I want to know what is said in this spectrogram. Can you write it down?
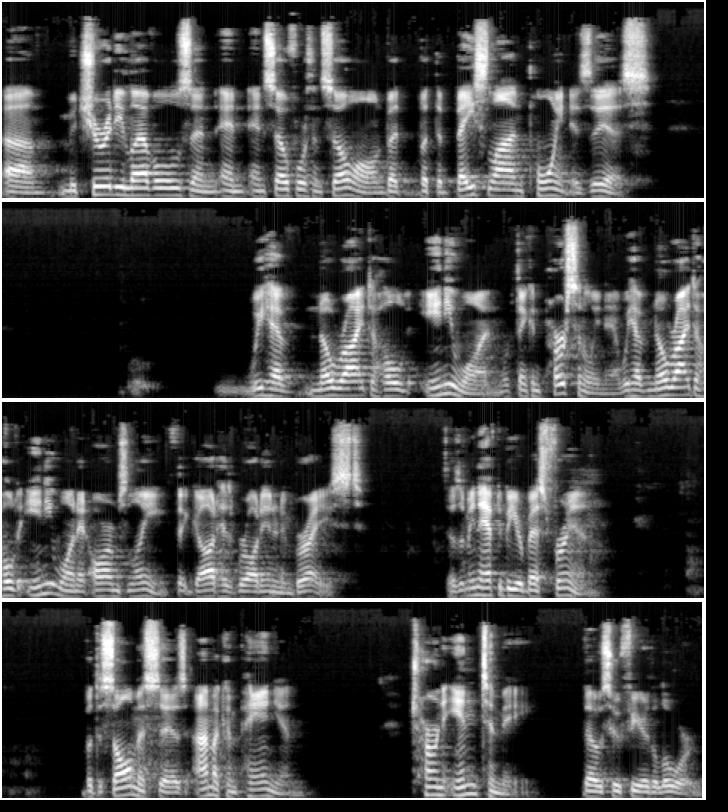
um, maturity levels and, and, and so forth and so on. But, but the baseline point is this we have no right to hold anyone, we're thinking personally now, we have no right to hold anyone at arm's length that God has brought in and embraced. Doesn't mean they have to be your best friend. But the psalmist says, I'm a companion. Turn into me those who fear the Lord.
